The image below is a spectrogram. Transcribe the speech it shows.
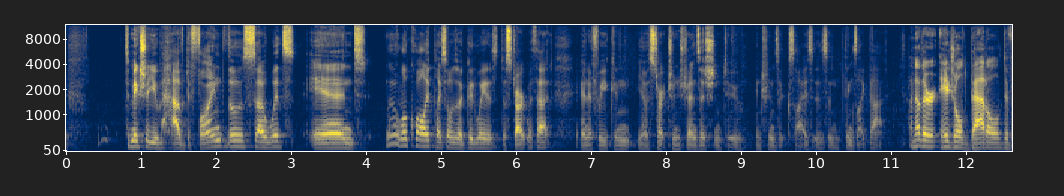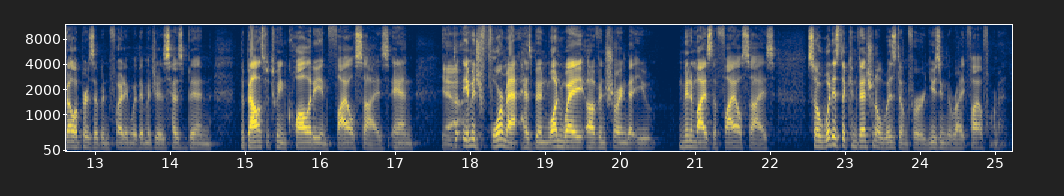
to make sure you have defined those uh, widths and well, low quality placeholders is a good way to, to, start with that. And if we can you know, start to transition to intrinsic sizes and things like that. Another age-old battle developers have been fighting with images has been the balance between quality and file size. And yeah. the image format has been one way of ensuring that you minimize the file size. So what is the conventional wisdom for using the right file format?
